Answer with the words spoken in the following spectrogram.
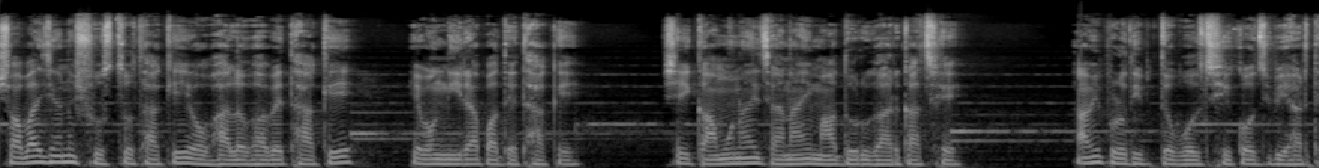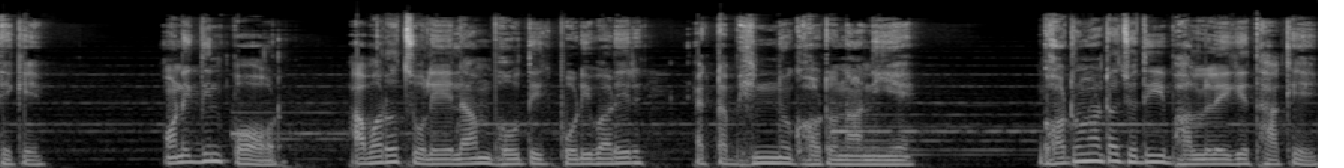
সবাই যেন সুস্থ থাকে ও ভালোভাবে থাকে এবং নিরাপদে থাকে। সেই কামনায় জানাই মা দুর্গার কাছে। আমি প্রদীপ্ত বলছি কোচবিহার থেকে। অনেকদিন পর আবারও চলে এলাম ভৌতিক পরিবারের একটা ভিন্ন ঘটনা নিয়ে। ঘটনাটা যদি ভালো লেগে থাকে,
